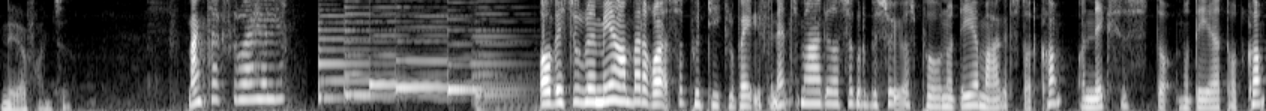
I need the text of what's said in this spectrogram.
nære fremtid. Mange tak skal du have, Helge. Og hvis du vil vide mere om, hvad der rører sig på de globale finansmarkeder, så kan du besøge os på nordeamarkets.com og nexus.nordea.com,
